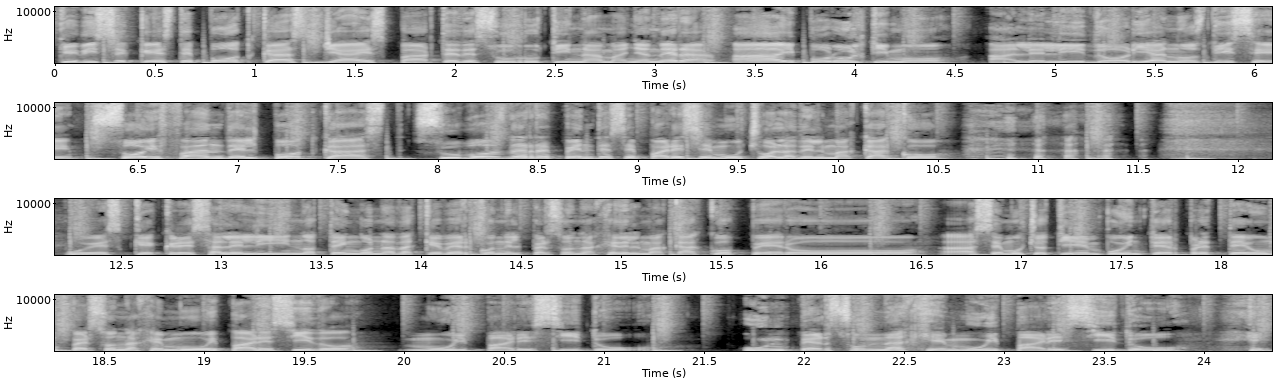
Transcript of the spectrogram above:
que, dice que este podcast ya es parte de su rutina mañanera. Ah, y por último, Aleli Doria nos dice, soy fan del podcast, su voz de repente se parece mucho a la del macaco. Pues, ¿qué crees, Aleli? No tengo nada que ver con el personaje del macaco, pero hace mucho tiempo interpreté un personaje muy parecido. Muy parecido. Un personaje muy parecido.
